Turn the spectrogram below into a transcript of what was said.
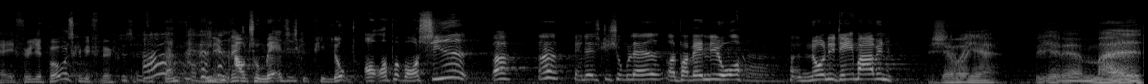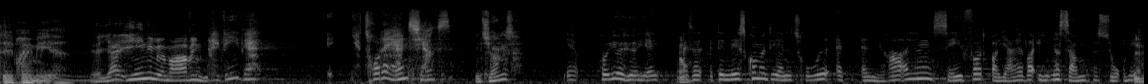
Ja, ifølge bogen skal vi flygte til. Hvordan får vi den automatiske pilot over på vores side? Hvad? Ja, en æske chokolade og et par venlige ord. Nogen idé, Marvin? Hvis jeg var jer, ville jeg være meget deprimeret. Ja, jeg er enig med Marvin. Nej, ved I hvad? Jeg tror, der er en chance. En chance? Ja, prøv lige at høre her, ikke? Altså, den næstkommanderende troede, at admiralen, Seifert og jeg var en og samme person, ikke?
